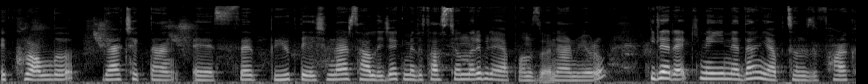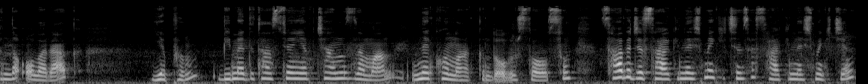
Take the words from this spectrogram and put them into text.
e, kurallı gerçekten e, size büyük değişimler sağlayacak meditasyonları bile yapmanızı önermiyorum. Bilerek neyi neden yaptığınızı farkında olarak yapın. Bir meditasyon yapacağınız zaman ne konu hakkında olursa olsun sadece sakinleşmek içinse sakinleşmek için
